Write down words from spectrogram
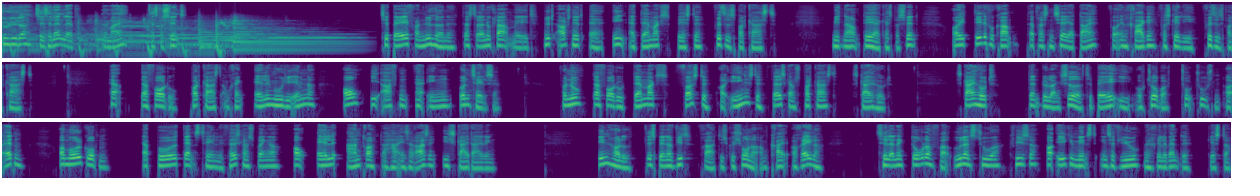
Du lytter til Talentlab med mig, Kasper Svendt. Tilbage fra nyhederne, der står jeg nu klar med et nyt afsnit af en af Danmarks bedste fritidspodcast. Mit navn det er Kasper Svendt, og i dette program, der præsenterer jeg dig for en række forskellige fritidspodcast. Her, der får du podcast omkring alle mulige emner, og i aften er ingen undtagelse. For nu, der får du Danmarks første og eneste faldskærmspodcast, Skyhooked. Skyhooked, den blev lanceret tilbage i oktober 2018, og målgruppen er både dansktalende faldskærmspringere og alle andre, der har interesse i skydiving. Indholdet det spænder vidt fra diskussioner om grej og regler, til anekdoter fra udlandsture, quizzer og ikke mindst interview med relevante gæster.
